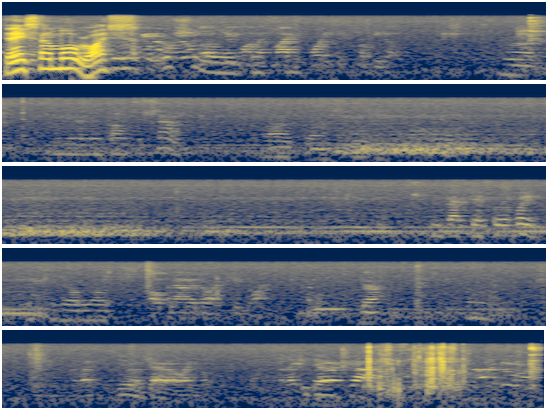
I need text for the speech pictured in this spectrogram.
Can you some more rice? back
